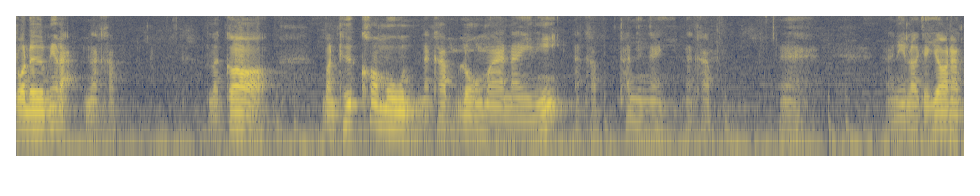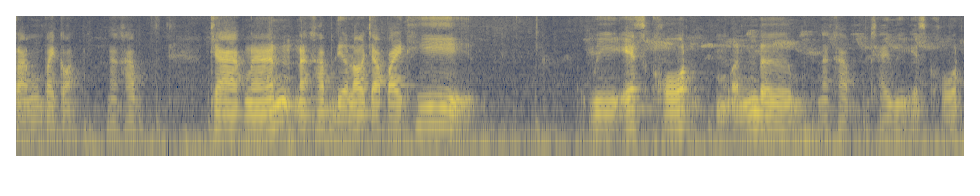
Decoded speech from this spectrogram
ตัวเดิมนี่แหละนะครับ แล้วก็บันทึกข้อมูลนะครับลงมาในนี้นะครับทำยังไงนะครับอันนี้เราจะย่อหน้าต่างลงไปก่อนนะครับ จากนั้นนะครับเดี๋ยวเราจะไปที่ VS Code เหมือนเดิมนะครับ ใช้ VS Code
